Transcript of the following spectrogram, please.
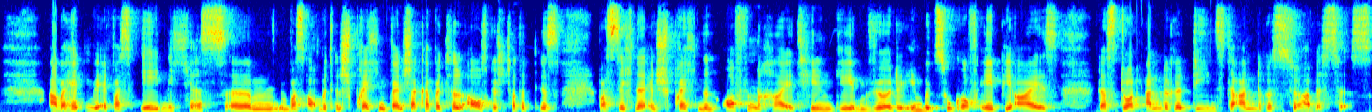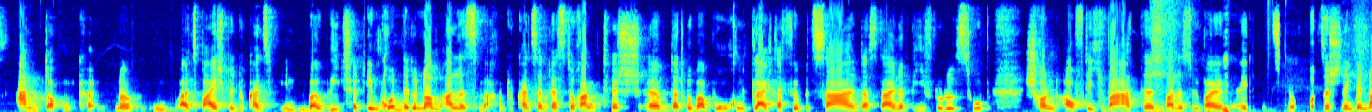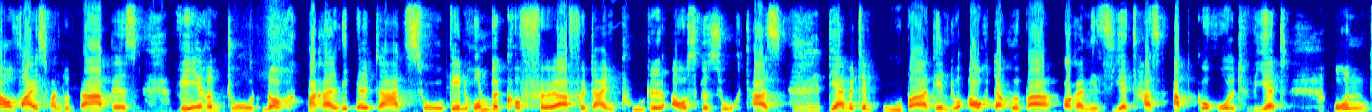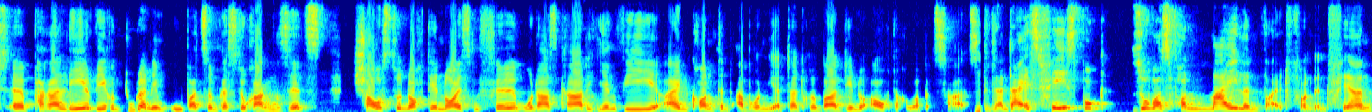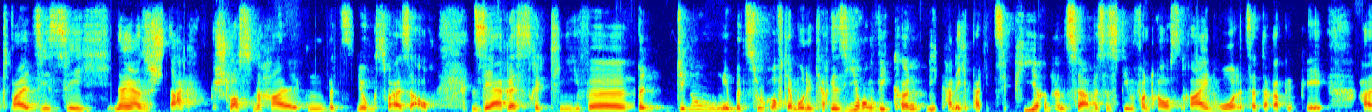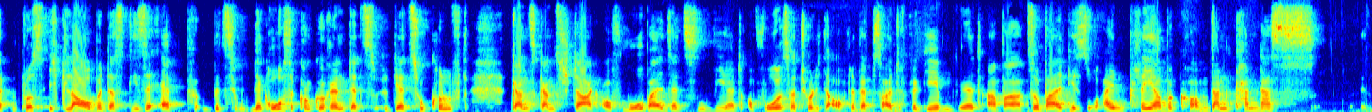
aber hätten wir etwas Ähnliches, ähm, was auch mit entsprechend Venture Capital ausgestattet ist, was sich einer entsprechenden Offenheit hingeben würde in Bezug auf APIs, dass dort andere Dienste, andere Services andocken können. Ne? Als Beispiel, du kannst über WeChat im Grunde genommen alles machen. Du kannst einen Restauranttisch äh, darüber buchen, gleich dafür bezahlen, dass deine Beef Noodle Soup schon auf dich wartet, weil es über Positioning genau weiß, wann du da bist, während du noch parallel dazu den Hundekoffer für deinen Pudel ausgesucht hast, der mit dem Uber, den du auch darüber organisiert hast, abgeholt wird. Und äh, parallel, während du dann im Uber zum Restaurant sitzt, schaust du noch den neuesten Film oder hast gerade irgendwie einen Content abonniert darüber, den du auch darüber bezahlst. Da, da ist Facebook sowas von meilenweit von entfernt, weil sie sich, naja, stark geschlossen halten, beziehungsweise auch sehr restriktive Bedingungen in Bezug auf der Monetarisierung, wie, können, wie kann ich partizipieren an Services, die wir von draußen reinholen, etc. pp. halten. Plus, ich glaube, dass diese App, der große Konkurrent der, der Zukunft, ganz, ganz stark auf Mobile setzen wird, obwohl es natürlich da auch eine Webseite für geben wird. Aber sobald die so einen Player bekommen, dann kann das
